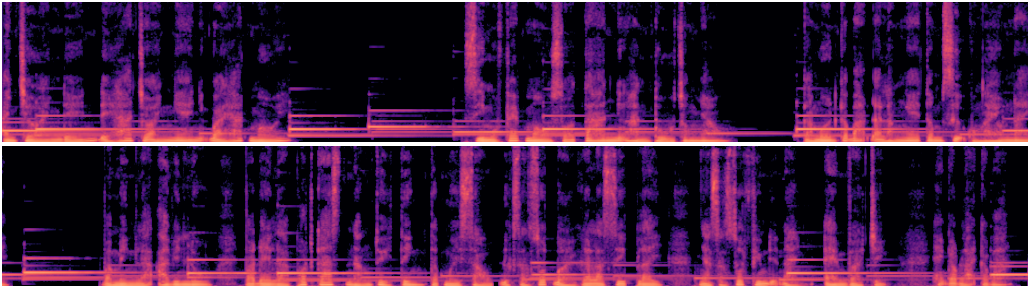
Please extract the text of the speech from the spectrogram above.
Anh chờ anh đến để hát cho anh nghe những bài hát mới. Xin một phép màu xóa tan những hằn thù trong nhau. Cảm ơn các bạn đã lắng nghe tâm sự của ngày hôm nay. Và mình là Ivan Lu và đây là podcast Nắng Thủy Tinh tập 16 được sản xuất bởi Galaxy Play, nhà sản xuất phim điện ảnh Em và Trịnh. Hẹn gặp lại các bạn.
